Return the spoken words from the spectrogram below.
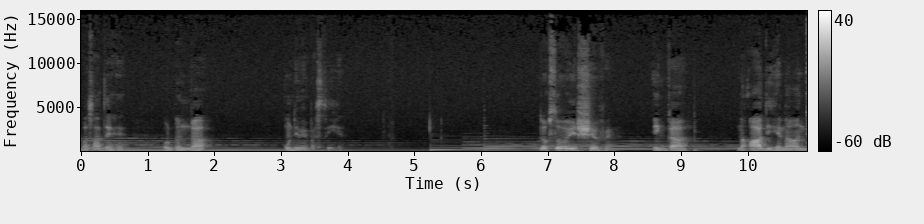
बसाते हैं और गंगा उन्हीं में बसती है। दोस्तों, ये शिव है। इनका ना आदि है, ना अंत।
